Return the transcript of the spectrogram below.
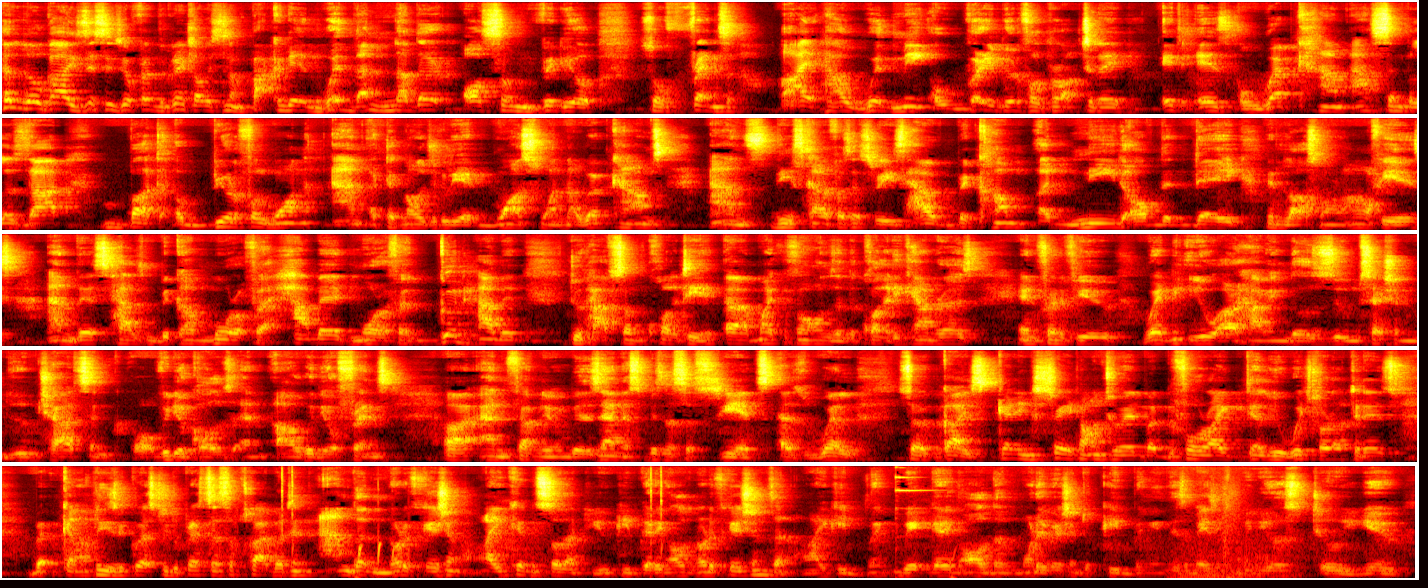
Hello guys, this is your friend the Great Lobbyist and I'm back again with another awesome video. So friends, I have with me a very beautiful product today. It is a webcam, as simple as that, but a beautiful one and a technologically advanced one. Now webcams and these kind of accessories have become a need of the day in the last one and a half years. And this has become more of a habit, more of a good habit to have some quality uh, microphones and the quality cameras in front of you when you are having those Zoom sessions, Zoom chats, and video calls, and uh, with your friends uh, and family members and as business associates as well. So, guys, getting straight onto it. But before I tell you which product it is, can I please request you to press the subscribe button and the notification icon so that you keep getting all the notifications and I keep getting all the motivation to keep bringing these amazing videos to you.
